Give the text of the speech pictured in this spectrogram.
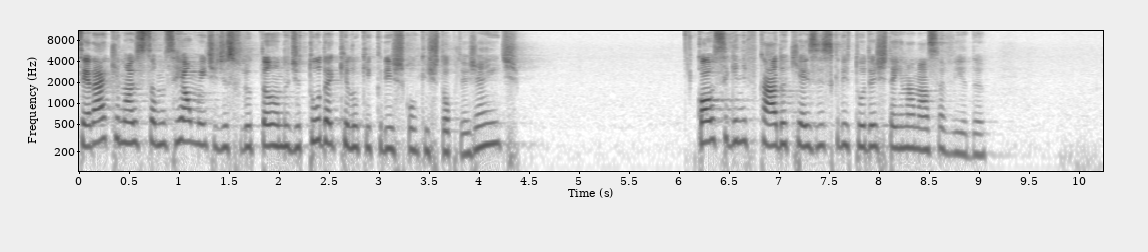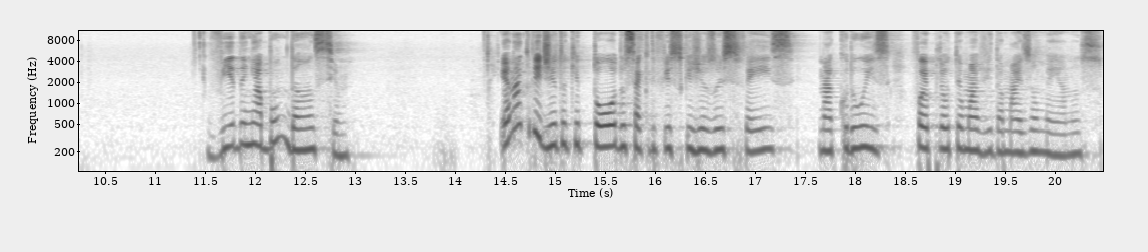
Será que nós estamos realmente desfrutando de tudo aquilo que Cristo conquistou para a gente? Qual o significado que as Escrituras têm na nossa vida? Vida em abundância. Eu não acredito que todo o sacrifício que Jesus fez na cruz foi para eu ter uma vida mais ou menos.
